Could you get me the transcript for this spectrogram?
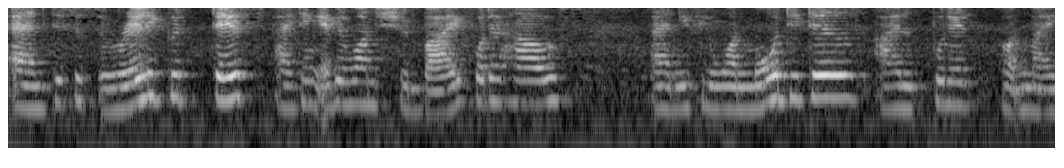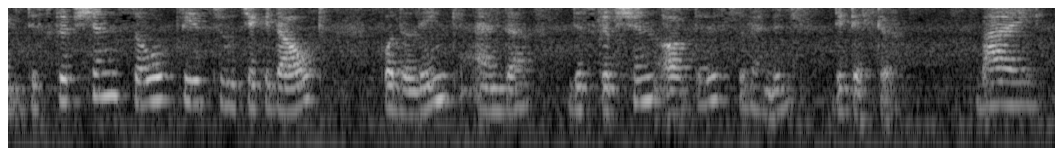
and this is a really good test i think everyone should buy for the house. And if you want more details i'll put it on my description. So please do check it out for the link and the description of this radon detector. Bye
